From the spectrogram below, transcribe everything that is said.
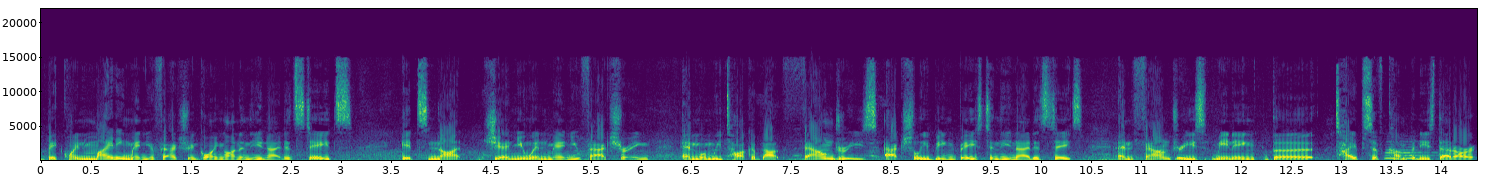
Bitcoin mining manufacturing going on in the United States, it's not genuine manufacturing. And when we talk about foundries actually being based in the United States, and foundries meaning the types of companies that are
